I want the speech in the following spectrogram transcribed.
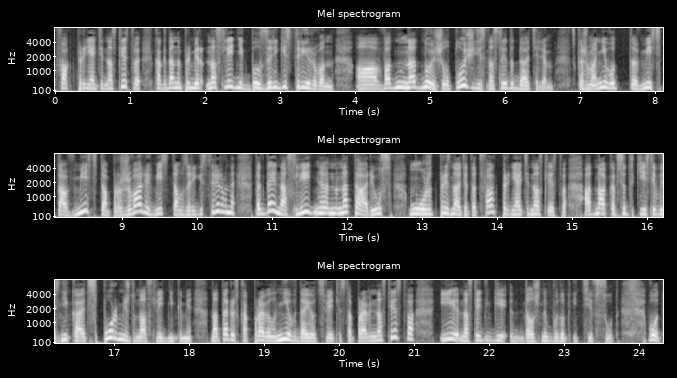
факт принятия наследства, когда, например, наследник был зарегистрирован а, в од... на одной жилплощади с наследодателем. Скажем, они вот вместе там, вместе там проживали, вместе там зарегистрированы, тогда и наслед... нотариус может признать этот факт принятия наследства. Однако все-таки, если возникает спор между наследниками, нотариус, как правило, не выдает свидетельство о праве наследства, и наследники должны будут идти в суд. Вот.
